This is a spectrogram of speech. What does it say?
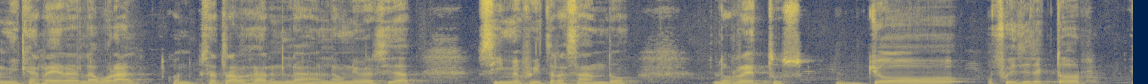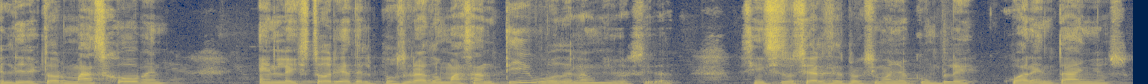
mi carrera laboral, cuando empecé a trabajar en la, la universidad, sí me fui trazando los retos. Yo fui director, el director más joven en la historia del posgrado más antiguo de la universidad. Ciencias Sociales el próximo año cumple 40 años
